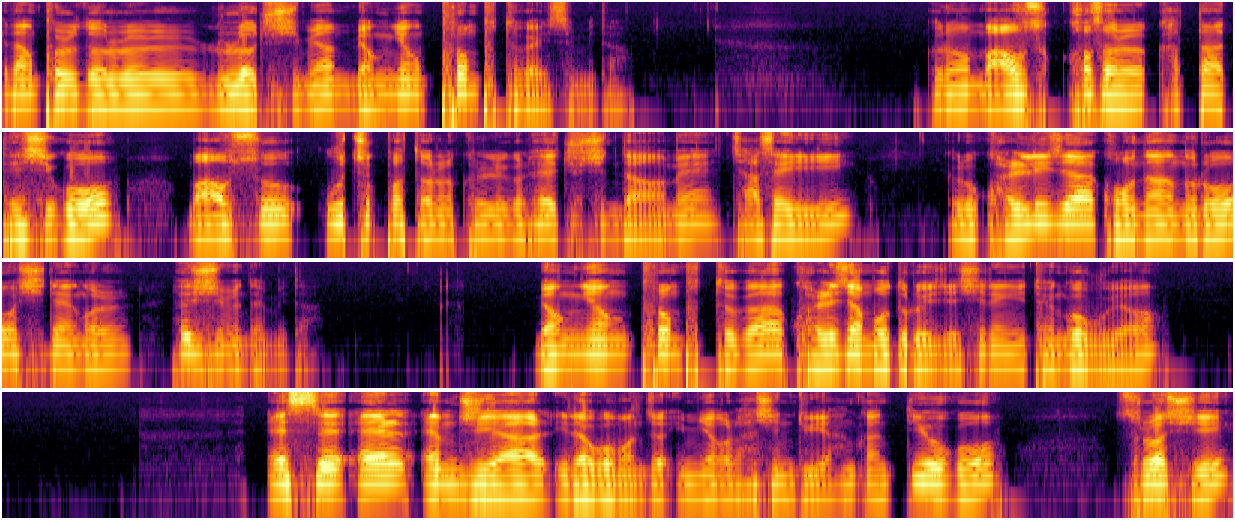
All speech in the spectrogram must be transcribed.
해당 폴더를 눌러 주시면 명령 프롬프트가 있습니다. 그럼 마우스 커서를 갖다 대시고 마우스 우측 버튼을 클릭을 해 주신 다음에 자세히 그리고 관리자 권한으로 실행을 해 주시면 됩니다. 명령 프롬프트가 관리자 모드로 이제 실행이 된 거고요. slmgr이라고 먼저 입력을 하신 뒤에 한 칸 띄우고 슬러시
